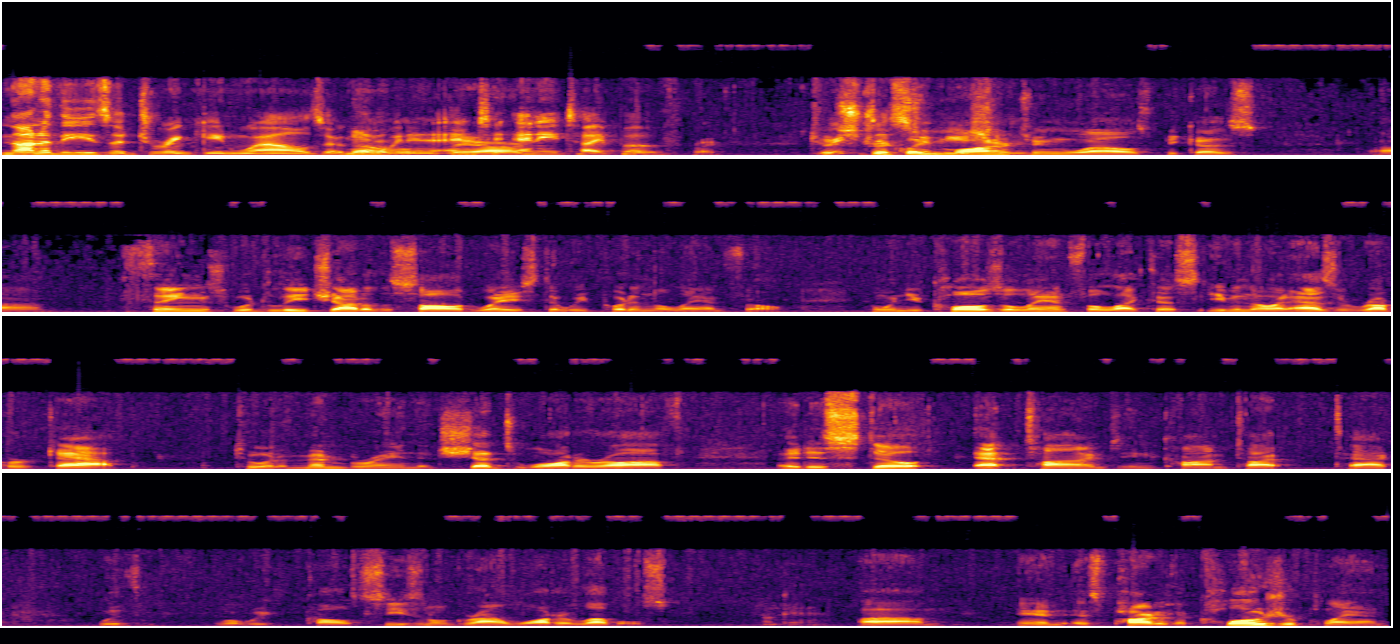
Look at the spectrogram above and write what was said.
none of these are drinking wells or None of going in them. They into are- any type of, Right. They're Drink strictly distribution. monitoring wells because um, things would leach out of the solid waste that we put in the landfill. And when you close a landfill like this, even though it has a rubber cap to it, a membrane that sheds water off, it is still at times in contact with what we call seasonal groundwater levels. okay. Um, And as part of the closure plan,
